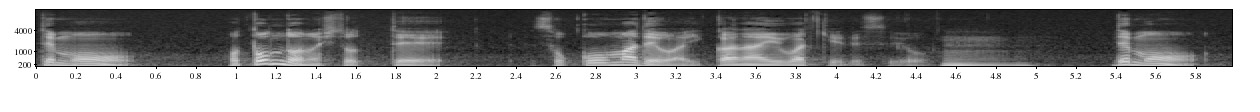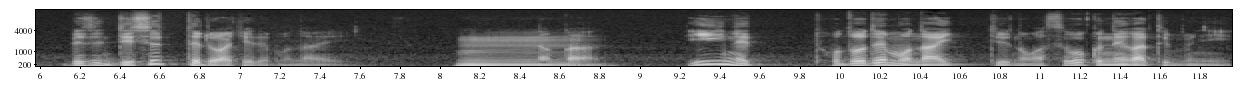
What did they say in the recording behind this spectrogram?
でもほとんどの人ってそこまではいかないわけですよ。うん。でも別にディスってるわけでもない。うん。なんか、いいねほどでもないっていうのがすごくネガティブに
